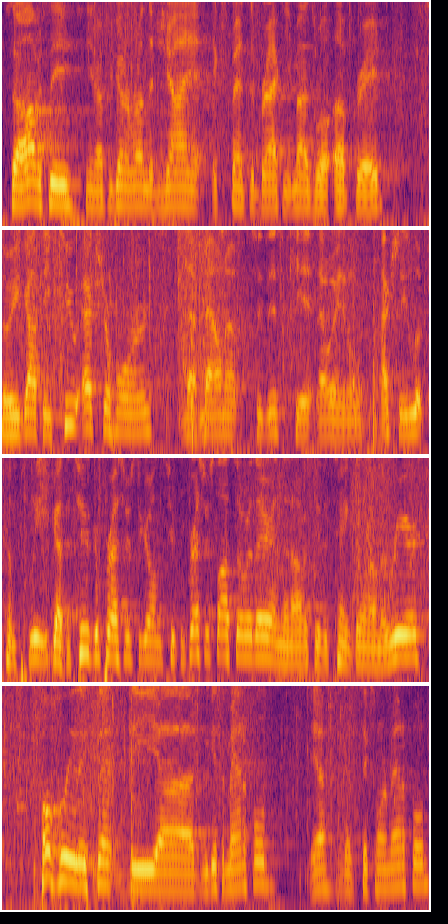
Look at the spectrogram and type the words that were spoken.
So obviously, you know, if you're gonna run the giant expensive bracket, you might as well upgrade. So he got the two extra horns that mount up to this kit. That way it'll actually look complete. Got the two compressors to go on the two compressor slots over there, and then obviously the tank going on the rear. Hopefully they sent the, uh, did we get the manifold? Yeah, we got the six horn manifold.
